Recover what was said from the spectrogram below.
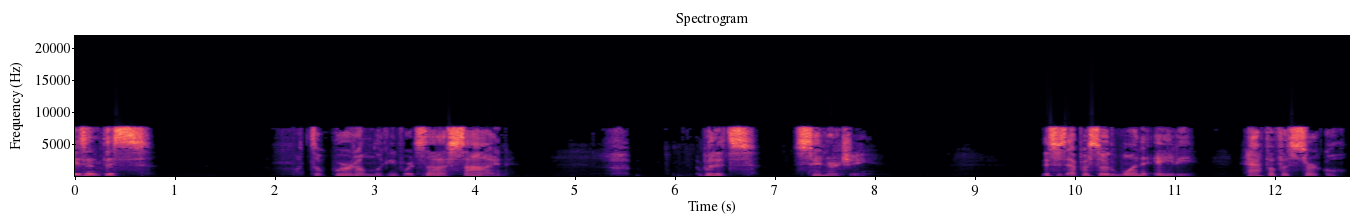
isn't this what's the word I'm looking for. It's not a sign, but it's synergy. This is episode 180, half of a circle.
